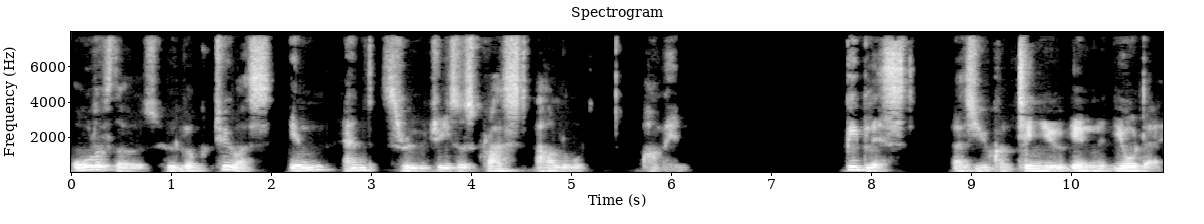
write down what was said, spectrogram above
all of those who look to us in and through Jesus Christ our Lord. Amen. Be blessed as you continue in your day.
